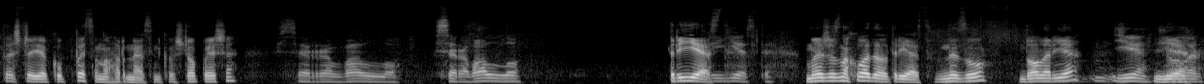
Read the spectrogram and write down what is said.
Те ще як описано гарнесенько. Що пише? Серавалло. Серавалло. Трієст. Трієсте. Ми вже знаходили Трієст. Внизу долар є? Є, Є. долар.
